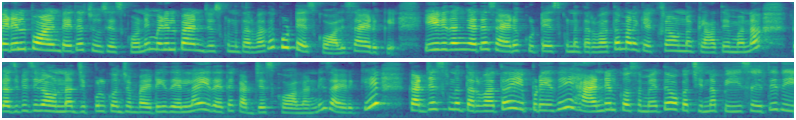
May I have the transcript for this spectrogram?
మిడిల్ పాయింట్ అయితే చూసేసుకోండి. మిడిల్ పాయింట్ చూసుకున్న తర్వాత కుట్టేసుకోవాలి సైడ్కి. ఈ విధంగా అయితే సైడ్ కుట్టేసుకున్న తర్వాత మనకి ఎక్స్ట్రా ఉన్న క్లాత్ ఏమన్నా గజిబిజిగా ఉన్న జిప్పులు కొంచెం బయటికి తేలినా ఇదైతే కట్ చేసుకోవాలండి సైడ్కి. కట్ చేసుకున్న తర్వాత ఇప్పుడు ఇది హ్యాండిల్ కోసం అయితే ఒక చిన్న పీస్ అయితే ఇది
